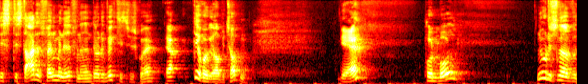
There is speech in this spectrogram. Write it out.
det, det startede fandme nede for neden, det var det vigtigste, vi skulle have. Ja. Det er rykket op i toppen. Ja, på en måde. Nu er det sådan noget, hvor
